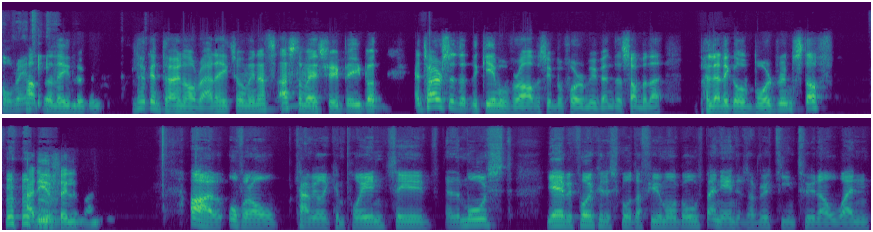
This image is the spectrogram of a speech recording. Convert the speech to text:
Already. Top of the league, looking looking down already. Do you know what I mean? That's that's the way it should be. But in terms of the, the game overall, obviously, before we move into some of the political boardroom stuff, how do you feel it went? Uh, overall, can't really complain. Say at the most, yeah, we probably could have scored a few more goals, but in the end, it was a routine 2 0 win.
